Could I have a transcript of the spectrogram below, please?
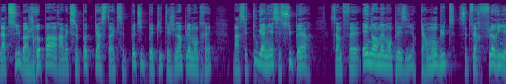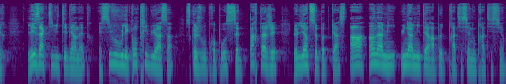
Là-dessus, bah, je repars avec ce podcast, avec cette petite pépite et je l'implémenterai. Bah, c'est tout gagné, c'est super. Ça me fait énormément plaisir car mon but, c'est de faire fleurir les activités bien-être. Et si vous voulez contribuer à ça, ce que je vous propose, c'est de partager le lien de ce podcast à un ami, une amie thérapeute, praticienne ou praticien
